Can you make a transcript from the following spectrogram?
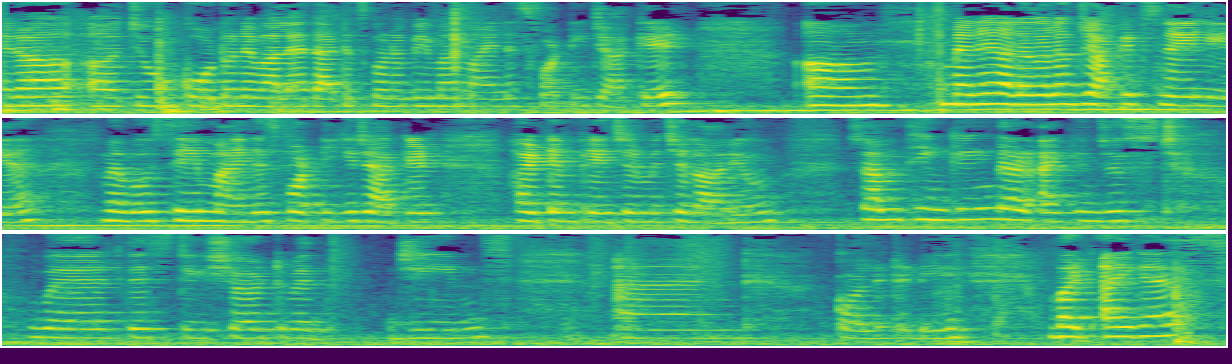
मेरा uh, जो कोट होने वाला है that is gonna be my minus forty jacket um, मैंने अलग अलग जैकेट्स नहीं लिए हैं मैं वो सेम माइनस फोर्टी की जैकेट हर टेम्परेचर में चला रही हूँ so I am thinking that I can just wear this t-shirt with jeans and call it a day but I guess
